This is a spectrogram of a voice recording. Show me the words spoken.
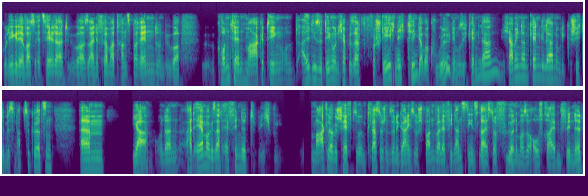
Kollege, der was erzählt hat über seine Firma Transparent und über äh, Content Marketing und all diese Dinge. Und ich habe gesagt, verstehe ich nicht, klingt aber cool, den muss ich kennenlernen. Ich habe ihn dann kennengelernt, um die Geschichte ein bisschen abzukürzen. Ähm, ja, und dann hat er immer gesagt, er findet, ich Maklergeschäft so im klassischen Sinne gar nicht so spannend, weil er Finanzdienstleister führen immer so aufreibend findet.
